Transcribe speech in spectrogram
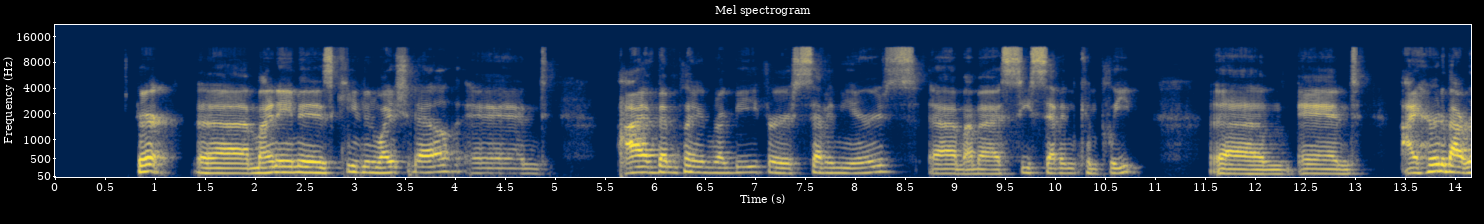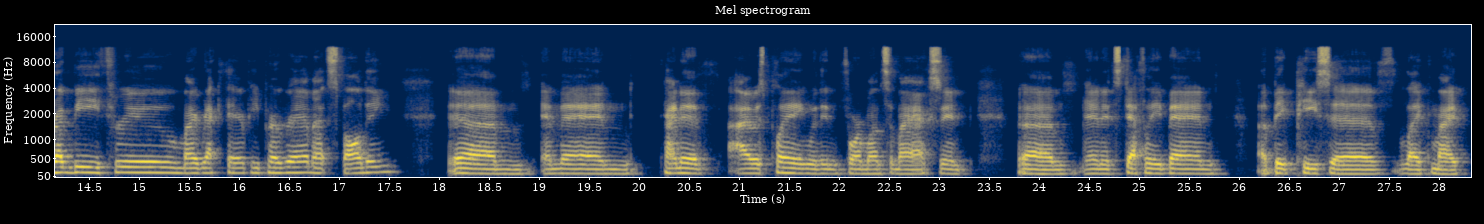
Sure. Uh, my name is Keenan Weichedel, and I've been playing rugby for seven years. Um, I'm a C7 complete. Um, and I heard about rugby through my rec therapy program at Spaulding. Um, and then kind of I was playing within four months of my accident. Um, and it's definitely been a big piece of like my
